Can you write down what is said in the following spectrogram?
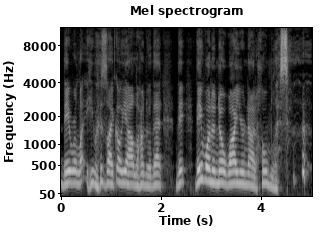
they were like he was like oh yeah alejandro that they they want to know why you're not homeless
